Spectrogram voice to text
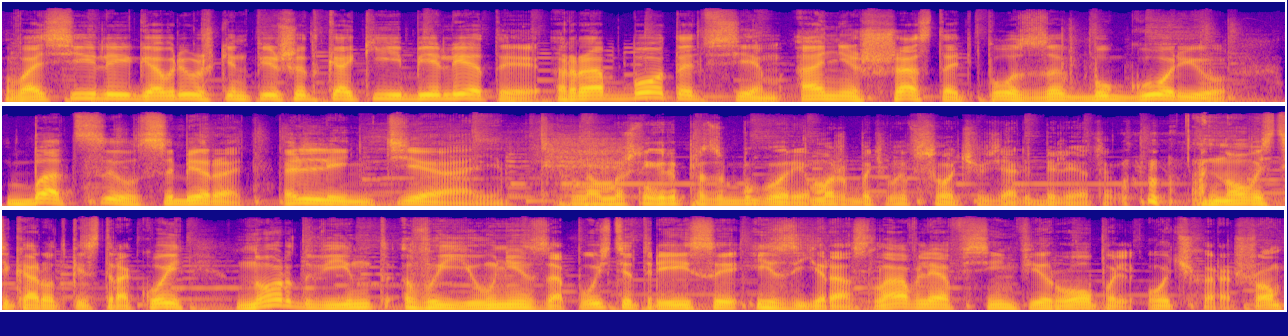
Василий Гаврюшкин пишет, какие билеты. Работать всем, а не шастать по Забугорью бацил собирать. Лентяи. Но мы же не говорим про Забугорье. Может быть, вы в Сочи взяли билеты. Новости короткой строкой. Нордвинд в июне запустит рейсы из Ярославля в Симферополь. Очень хорошо.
